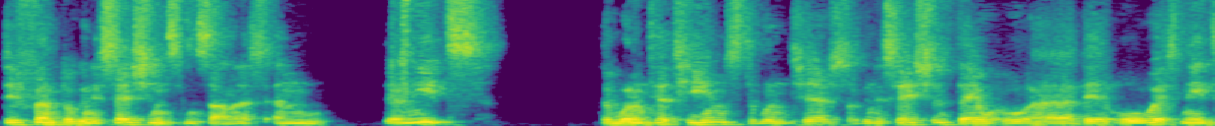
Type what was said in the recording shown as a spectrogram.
different organizations in Sandnes and their needs. The volunteer teams, the volunteers organizations, they, uh, they always need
